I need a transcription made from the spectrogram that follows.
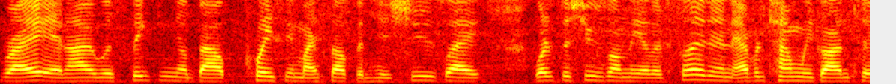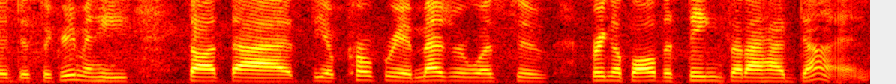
right? And I was thinking about placing myself in his shoes. Like, what if the shoe was on the other foot? And every time we got into a disagreement, he thought that the appropriate measure was to bring up all the things that I had done.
